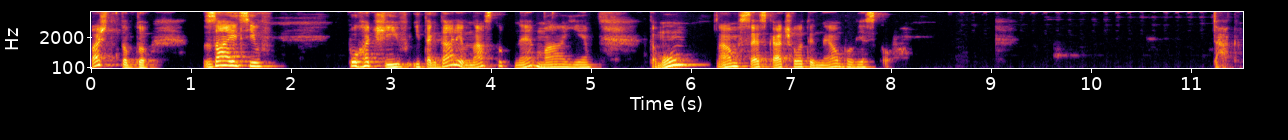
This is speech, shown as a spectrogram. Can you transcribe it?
Бачите, тобто зайців, пугачів і так далі в нас тут немає. Тому нам все скачувати не обов'язково. Так,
